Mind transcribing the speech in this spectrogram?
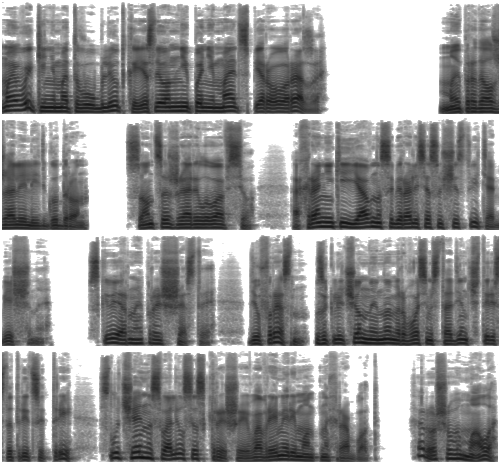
Мы выкинем этого ублюдка, если он не понимает с первого раза». Мы продолжали лить гудрон. Солнце жарило вовсю. Охранники явно собирались осуществить обещанное. Скверное происшествие. Дюфресн, заключенный номер 81433, случайно свалился с крыши во время ремонтных работ. Хорошего мало.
